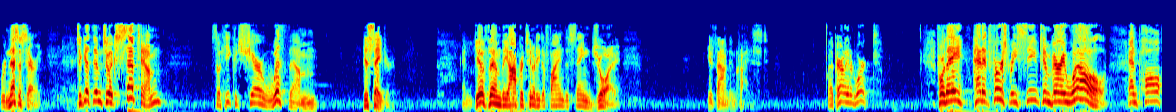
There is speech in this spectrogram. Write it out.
were necessary to get them to accept Him so He could share with them His Savior and give them the opportunity to find the same joy he had found in Christ. And apparently it had worked. For they had at first received him very well. And Paul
